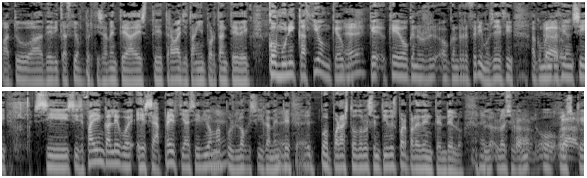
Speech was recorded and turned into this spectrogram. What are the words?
a túa dedicación precisamente a este traballo tan importante de comunicación que eu, eh? que, que o que nos o que nos referimos, é dicir, a comunicación claro. si, si si se fai en galego e se aprecia ese idioma, eh? pois pues, lógicamente eh, eh. porás todos os sentidos para para entendelo. Eh. Lógicamente claro, os claro, que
